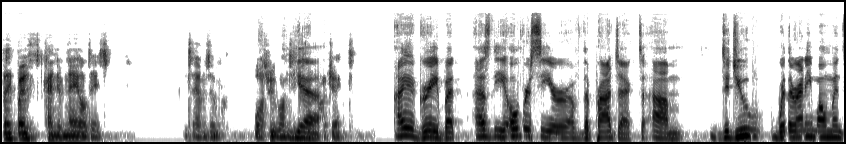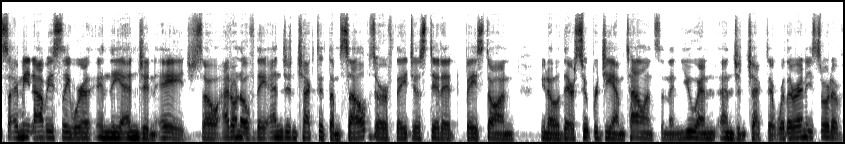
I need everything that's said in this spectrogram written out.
they both kind of nailed it in terms of what we wanted Yeah. the project. I agree, but as the overseer of the project, um, did you were there any moments? I mean, obviously we're in the engine age, so I don't know if they engine checked it themselves or if they just did it based on you know their super GM talents, and then you en- engine checked it. Were there any sort of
